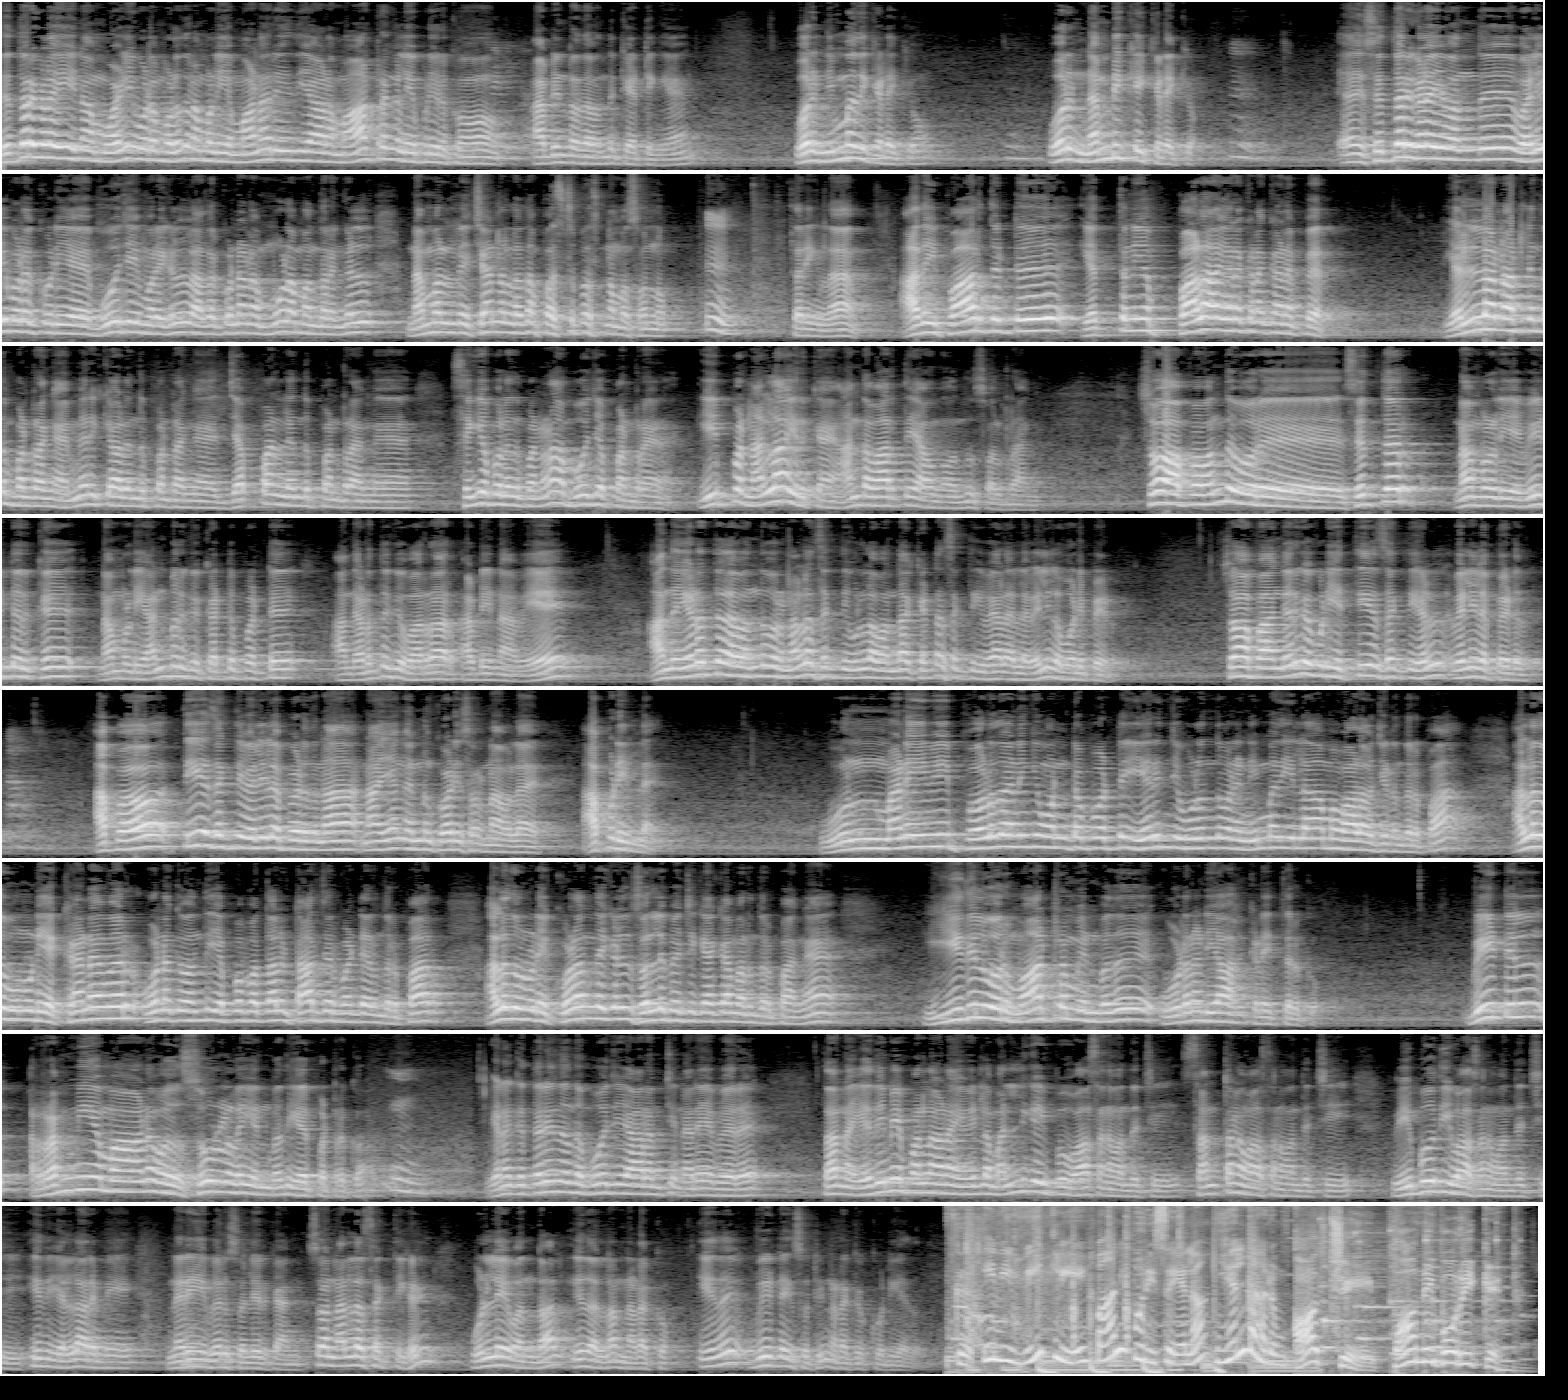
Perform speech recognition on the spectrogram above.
சித்தர்களை நாம் வழிபடும் பொழுது நம்மளுடைய மன ரீதியான மாற்றங்கள் எப்படி இருக்கும் அப்படின்றத வந்து கேட்டிங்க. ஒரு நிம்மதி கிடைக்கும். ஒரு நம்பிக்கை கிடைக்கும். சித்தர்களை வந்து வழிபடக்கூடிய பூஜை முறைகள் அதற்குண்டான மூல மந்திரங்கள் நம்மளுடைய சேனலில் தான் ஃபஸ்ட்டு ஃபஸ்ட் நம்ம சொன்னோம். சரிங்களா? அதை பார்த்துட்டு எத்தனையோ பல ஆயிரக்கணக்கான பேர் எல்லா நாட்டிலேருந்தும் பண்ணுறாங்க அமெரிக்காவிலேருந்து பண்ணுறாங்க ஜப்பான்லேருந்து பண்ணுறாங்க சிங்கப்பூர்லேருந்து பண்ணனா பூஜை பண்ணுறேன் இப்போ நல்லா இருக்கேன். அந்த வார்த்தையை அவங்க வந்து சொல்கிறாங்க ஸோ அப்போ வந்து ஒரு சித்தர் நம்மளுடைய வீட்டிற்கு நம்மளுடைய அன்பிற்கு கட்டுப்பட்டு அந்த இடத்துக்கு வர்றார் அப்படின்னாவே அந்த இடத்துல வந்து ஒரு நல்ல சக்தி உள்ளே வந்தால் கெட்ட சக்திக்கு வேலை இல்லை வெளியில் ஓடி போயிடும். ஸோ அப்போ அங்கே இருக்கக்கூடிய தீய சக்திகள் வெளியில் போயிடுது. அப்போது தீய சக்தி வெளியில் போயிடுதுன்னா நான் ஏங்க இன்னும் கோடீஸ்வரன் ஆகலை? அப்படி இல்லை. உன் மனைவி பொழுதன்னைக்கு உன்கிட்ட போட்டு எரிஞ்சு விழுந்து உன்னை நிம்மதி இல்லாமல் வாழ வச்சுட்டு இருந்திருப்பா. அல்லது உன்னுடைய கணவர் உனக்கு வந்து எப்போ பார்த்தாலும் டார்ச்சர் பண்ணிட்டே இருந்திருப்பார். அல்லது உன்னுடைய குழந்தைகள் சொல்லு பேச்சு கேட்காம இருந்திருப்பாங்க. இதில் ஒரு மாற்றம் என்பது உடனடியாக கிடைத்திருக்கும். வீட்டில் ரம்மியமான ஒரு சூழ்நிலை என்பது ஏற்பட்டிருக்கும். எனக்கு தெரிந்த அந்த பூஜையை ஆரம்பித்து நிறைய பேர். தான் நான் எதுவுமே பண்ணல ஆனால் என் வீட்டில் மல்லிகைப்பூ வாசனை வந்துச்சு சந்தன வாசனை வந்துச்சு விபூதி வாசனை வந்துச்சு. இது எல்லாருமே நிறைய பேர் சொல்லியிருக்காங்க. ஸோ நல்ல சக்திகள் உள்ளே வந்தால் இதெல்லாம் நடக்கும். இது வீட்டை சுற்றி நடக்கக்கூடியது. இனி வீட்லயே பானிபூரி செய்யலாம் எல்லாரும். ஆச்சி பானிபூரி கிட்.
